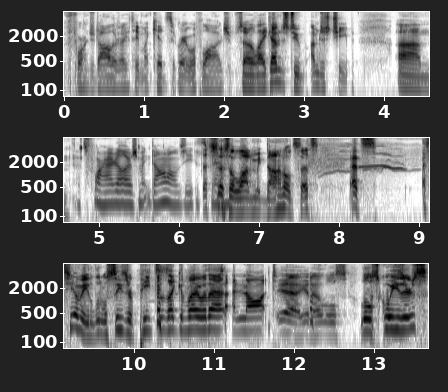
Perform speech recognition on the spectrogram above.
Four hundred dollars. I could take my kids to Great Wolf Lodge. So like, I'm just too. I'm just cheap. Um, That's four hundred dollars McDonald's. You could that's spend just a lot of McDonald's. That's that's that's you know how many little Caesar pizzas I could buy with that. a lot. Yeah, you know, little little squeezers.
